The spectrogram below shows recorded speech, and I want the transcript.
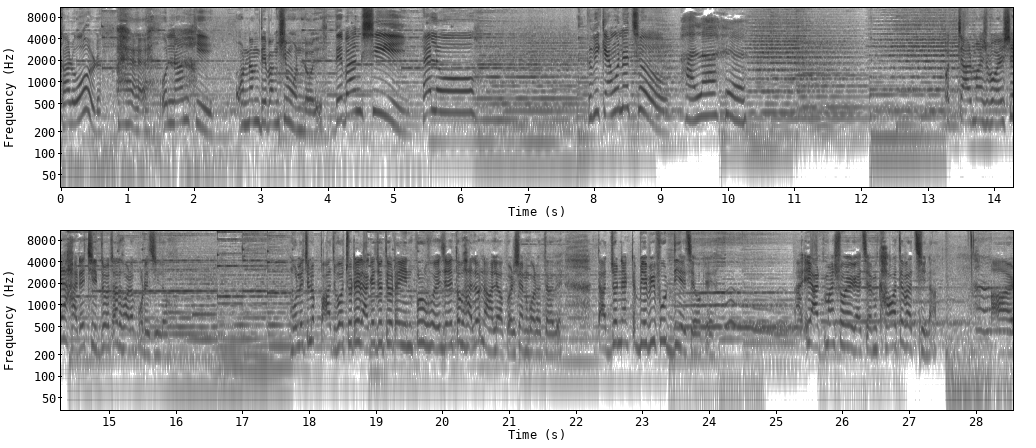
কার ওর? হ্যাঁ। ওর নাম কি? ওর নাম দেবাংশী মণ্ডল। দেবাংশী হ্যালো তুমি কেমন আছো? ভালো আছে। ওর চার মাস বয়সে হাড়ের ছিদ্রটা ধরা পড়েছিল। বলেছিল পাঁচ বছরের আগে যদি ওটা ইমপ্রুভ হয়ে যায় তো ভালো না হলে অপারেশন করাতে হবে। তার জন্য একটা বেবি ফুড দিয়েছে ওকে। এই আট মাস হয়ে গেছে আমি খাওয়াতে পারছি না। আর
